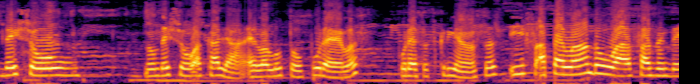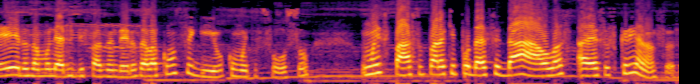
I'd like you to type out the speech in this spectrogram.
deixou não deixou acalhar. Ela lutou por elas, por essas crianças e apelando a fazendeiros, a mulheres de fazendeiros, ela conseguiu com muito esforço um espaço para que pudesse dar aulas a essas crianças.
